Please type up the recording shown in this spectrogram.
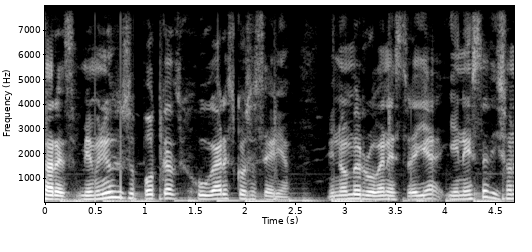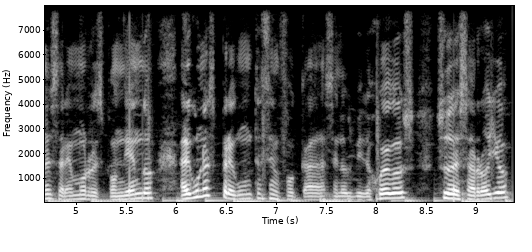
tardes, bienvenidos a su podcast Jugar es cosa seria. Mi nombre es Rubén Estrella y en esta edición estaremos respondiendo algunas preguntas enfocadas en los videojuegos, su desarrollo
